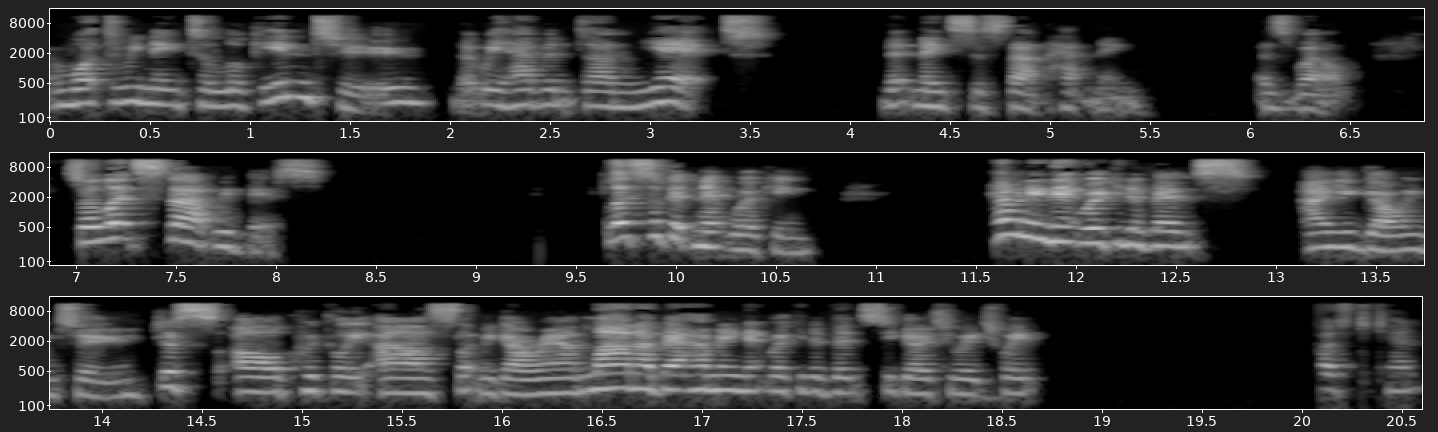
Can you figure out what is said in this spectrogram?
And what do we need to look into that we haven't done yet that needs to start happening as well? So let's start with this. Let's look at networking. How many networking events are you going to? Just I'll quickly ask, let me go around. Lana, about how many networking events do you go to each week? Close to 10.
